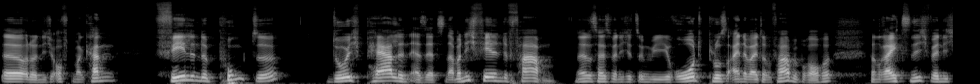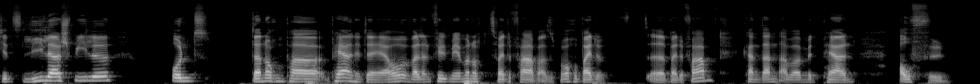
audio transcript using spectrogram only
äh, oder nicht oft, man kann fehlende Punkte durch Perlen ersetzen, aber nicht fehlende Farben. Ne, das heißt, wenn ich jetzt irgendwie rot plus eine weitere Farbe brauche, dann reicht es nicht, wenn ich jetzt lila spiele und dann noch ein paar Perlen hinterher haue, weil dann fehlt mir immer noch die zweite Farbe. Also ich brauche beide, äh, beide Farben, kann dann aber mit Perlen auffüllen.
